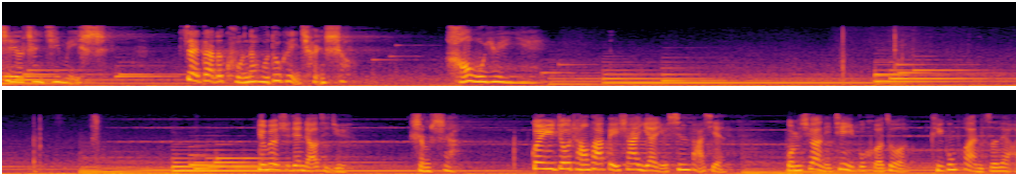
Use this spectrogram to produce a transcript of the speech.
只要郑基没事，再大的苦难我都可以承受。毫无怨言。有没有时间聊几句？什么事啊？关于周长发被杀一案有新发现，我们需要你进一步合作，提供破案资料。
